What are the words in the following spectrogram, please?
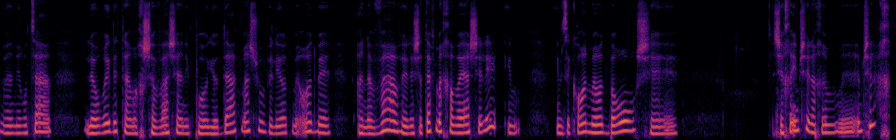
ואני רוצה להוריד את המחשבה שאני פה יודעת משהו, ולהיות מאוד בענווה, ולשתף מהחוויה שלי, עם, עם זיכרון מאוד ברור, ש... שהחיים שלך הם, אה, הם שלך,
